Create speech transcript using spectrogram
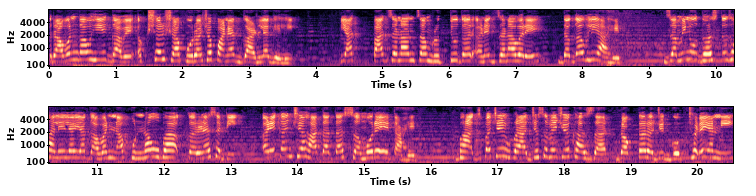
रावणगाव ही एक गावे अक्षरशः पुराच्या पाण्यात गाडल्या गेली. यात पाच जणांचा मृत्यू दर अनेक जनावरे दगावली आहेत. जमीन उद्ध्वस्त झालेल्या या गावांना पुन्हा उभा करण्यासाठी अनेकांचे हात आता समोर येत आहेत. भाजपाचे राज्यसभेचे खासदार डॉक्टर अजित गोपछडे यांनी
